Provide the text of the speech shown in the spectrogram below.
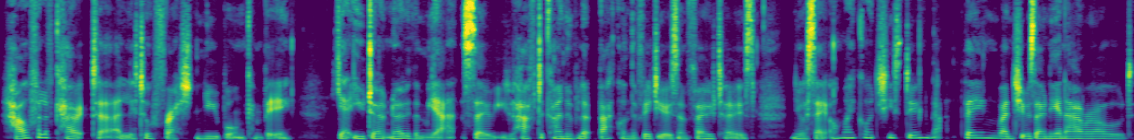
how full of character a little fresh newborn can be yet you don't know them yet. So you have to kind of look back on the videos and photos and you'll say, oh my God, she's doing that thing when she was only an hour old.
